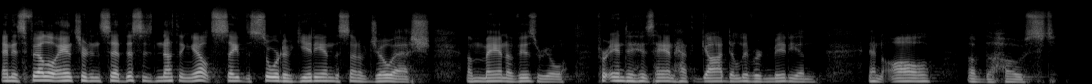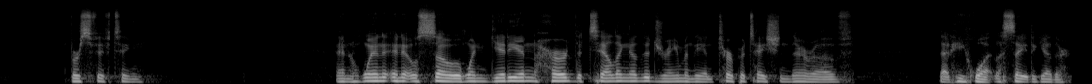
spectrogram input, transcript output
And his fellow answered and said, This is nothing else save the sword of Gideon, the son of Joash, a man of Israel. For into his hand hath God delivered Midian and all of the host. Verse 15. And when and it was so when Gideon heard the telling of the dream and the interpretation thereof, that he what? Let's say it together.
